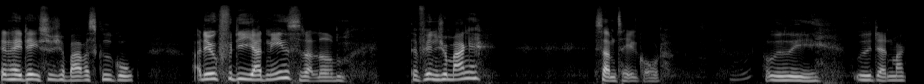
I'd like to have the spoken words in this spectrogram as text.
den her idé, synes jeg bare var skide god. Og det er jo ikke, fordi jeg er den eneste, der lavet dem. Der findes jo mange samtalekort. ude i, ude i Danmark.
